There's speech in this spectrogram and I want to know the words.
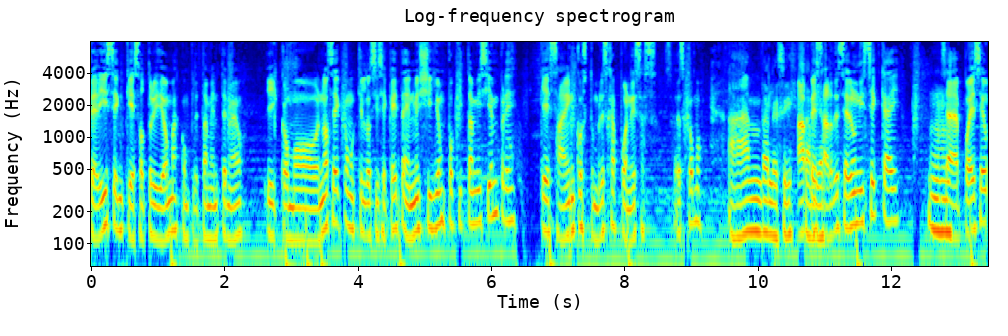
te dicen que es otro idioma completamente nuevo. Y como, no sé, como que los Isekai también me chilla un poquito a mí siempre. Que saben costumbres japonesas. ¿Sabes cómo? Ándale, sí. A pesar de ser un Isekai. O sea, puede ser.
